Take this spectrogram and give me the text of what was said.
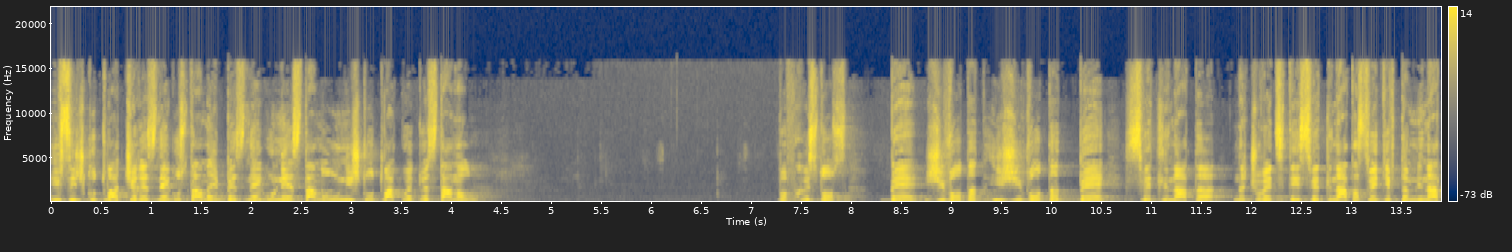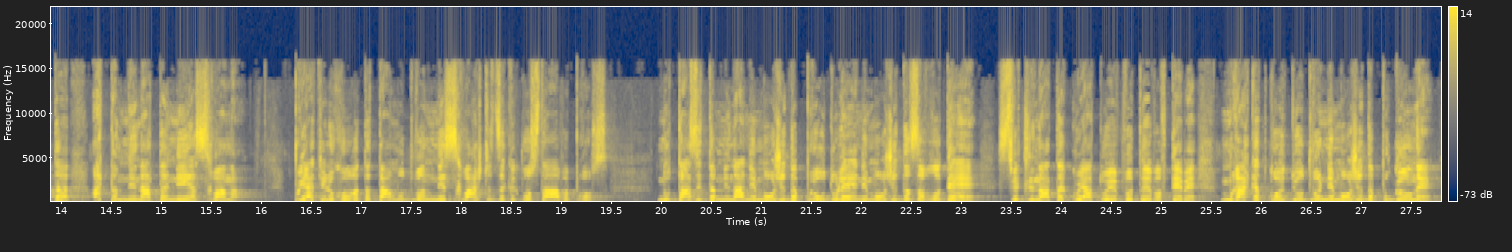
и всичко това чрез Него стана и без Него не е станало нищо от това, което е станало. В Христос бе животът и животът бе светлината на човеците. И светлината свети в тъмнината, а тъмнината не я схвана. Приятели, хората там отвън не схващат за какво става въпрос. Но тази тъмнина не може да преодолее, не може да завладее светлината, която е вътре в тебе. Мракът, който е отвън, не може да погълне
